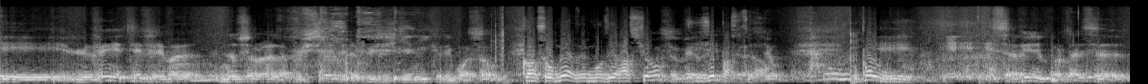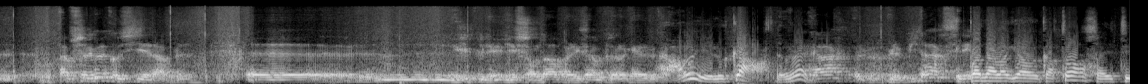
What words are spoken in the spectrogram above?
Et le vin était vraiment non seulement la plus saine et la plus hygiénique des boissons. Consommé avec modération, disait Pasteur. Et, et, ça avait une importance absolument considérable. Euh, les, soldats, par exemple, de la guerre de Ah oui, le quart de vin. Le, le pinard, c'est. Pendant la guerre de 14, ça a été.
